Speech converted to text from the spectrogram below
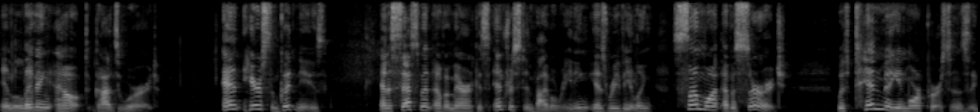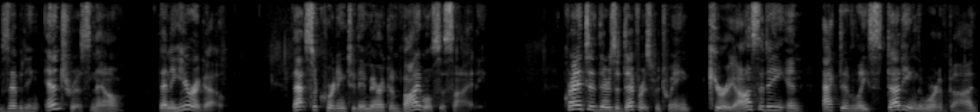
and living out God's Word. And here's some good news an assessment of America's interest in Bible reading is revealing somewhat of a surge, with 10 million more persons exhibiting interest now than a year ago. That's according to the American Bible Society. Granted, there's a difference between curiosity and actively studying the Word of God,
